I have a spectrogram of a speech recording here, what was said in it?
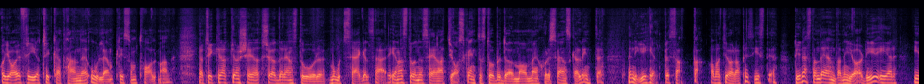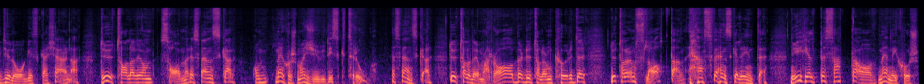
Och jag är fri att tycka att han är olämplig som talman. Jag tycker att Björn Söder är en stor motsägelse här. Ena stunden säger han att jag ska inte stå och bedöma om människor är svenskar eller inte. Men ni är ju helt besatta av att göra precis det. Det är nästan det enda ni gör. Det är ju er ideologiska kärna. Du uttalade om samer är svenskar, om människor som har judisk tro är svenskar. Du talade om araber, du talade om kurder, du talade om Zlatan. Är han svensk eller inte? Ni är helt besatta av människors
